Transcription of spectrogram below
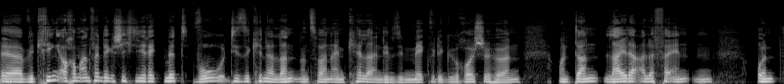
äh, wir kriegen auch am Anfang der Geschichte direkt mit, wo diese Kinder landen, und zwar in einem Keller, in dem sie merkwürdige Geräusche hören und dann leider alle verenden. Und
